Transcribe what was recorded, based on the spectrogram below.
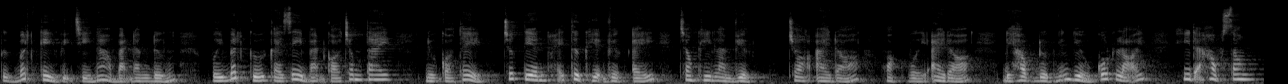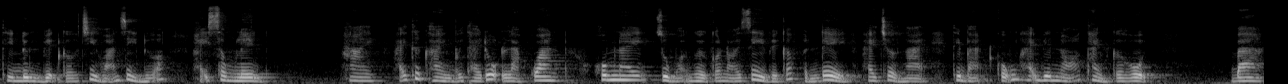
từ bất kỳ vị trí nào bạn đang đứng với bất cứ cái gì bạn có trong tay. Nếu có thể, trước tiên hãy thực hiện việc ấy trong khi làm việc cho ai đó hoặc với ai đó để học được những điều cốt lõi. Khi đã học xong thì đừng viện cớ trì hoãn gì nữa, hãy xông lên. 2. Hãy thực hành với thái độ lạc quan, Hôm nay dù mọi người có nói gì về các vấn đề hay trở ngại thì bạn cũng hãy biến nó thành cơ hội. 3.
